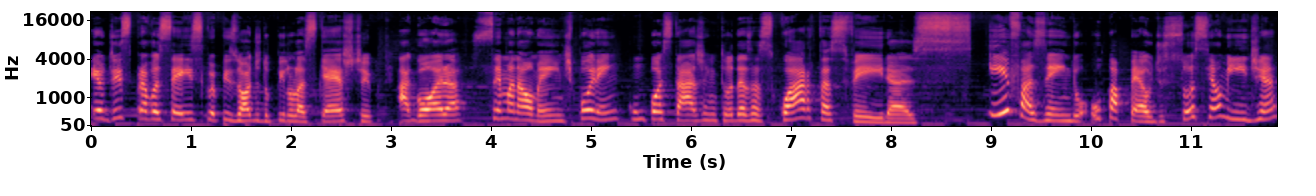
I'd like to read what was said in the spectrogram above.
Eu disse para vocês que o episódio do Pílulas Cast agora semanalmente, porém com postagem todas as quartas-feiras. E fazendo o papel de social media,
